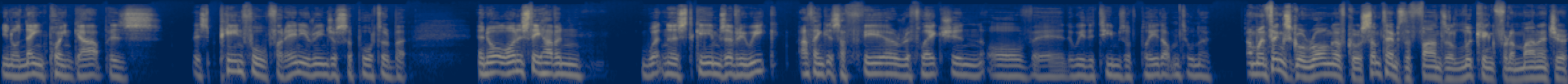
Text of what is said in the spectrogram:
you know, nine point gap is is painful for any Rangers supporter. But in all honesty, having witnessed games every week, I think it's a fair reflection of uh, the way the teams have played up until now. And when things go wrong, of course, sometimes the fans are looking for a manager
